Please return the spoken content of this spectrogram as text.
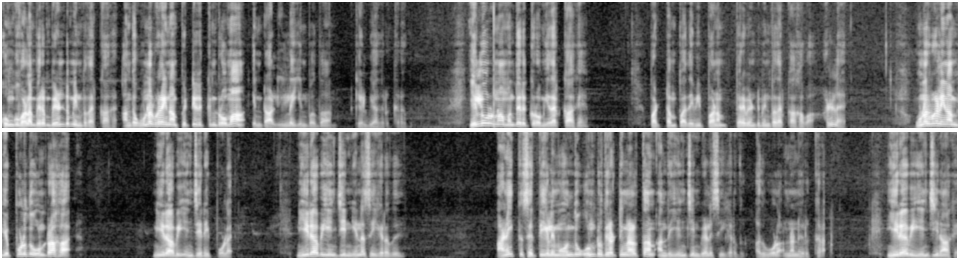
கொங்கு வளம் பெற வேண்டும் என்பதற்காக. அந்த உணர்வுகளை நாம் பெற்றிருக்கின்றோமா? என்றால் இல்லை என்பதுதான் கேள்வியாக இருக்கிறது. எல்லோரும் நாம் வந்திருக்கிறோம் எதற்காக? பட்டம் பதவி பணம் பெற வேண்டும் என்பதற்காகவா? அல்ல. உணர்வுகளை நாம் எப்பொழுது ஒன்றாக நீராவி எஞ்சினைப் போல. நீராவி எஞ்சின் என்ன செய்கிறது? அனைத்து சக்திகளையும் ஒன்று ஒன்று திரட்டினால்தான் அந்த எஞ்சின் வேலை செய்கிறது. அதுபோல் அண்ணன் இருக்கிறார். நீராவி எஞ்சினாக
